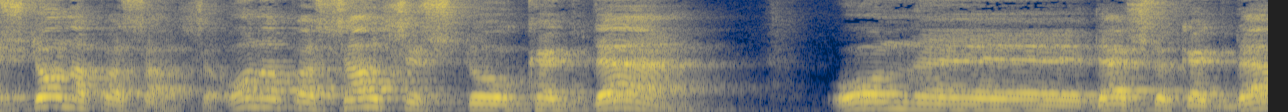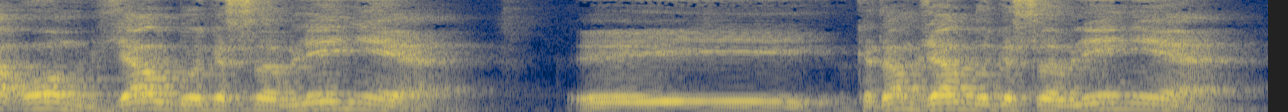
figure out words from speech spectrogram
что он опасался? Он опасался, что когда он, э, да, что когда он взял благословление, э, когда он взял благословление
